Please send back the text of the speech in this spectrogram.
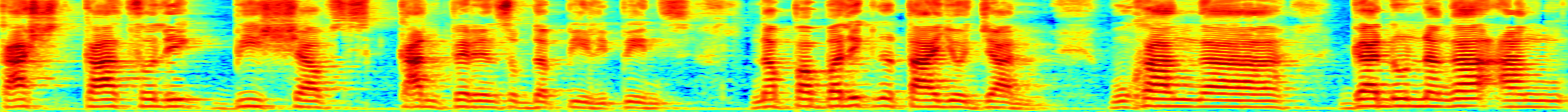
Cas- Catholic Bishops Conference of the Philippines. Napabalik na tayo dyan. Mukhang ah, ganun na nga ang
